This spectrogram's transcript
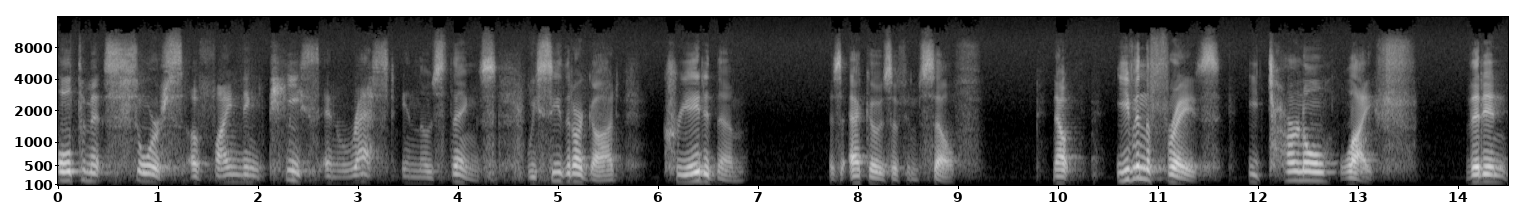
ultimate source of finding peace and rest in those things. We see that our God created them as echoes of Himself. Now, even the phrase eternal life, that in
